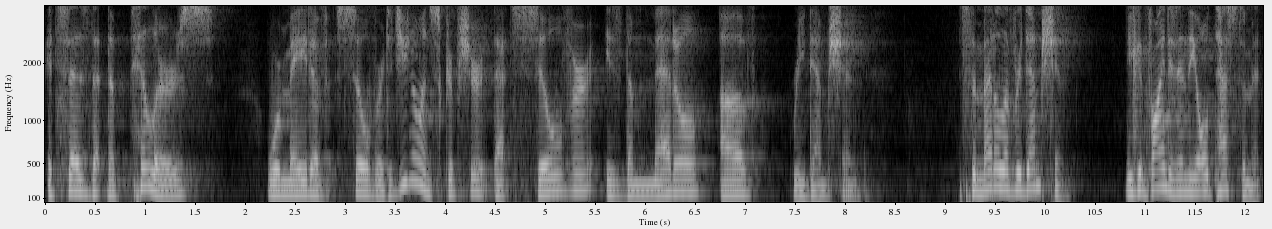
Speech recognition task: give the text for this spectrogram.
it says that the pillars were made of silver. Did you know in scripture that silver is the metal of redemption? It's the metal of redemption. You can find it in the Old Testament.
